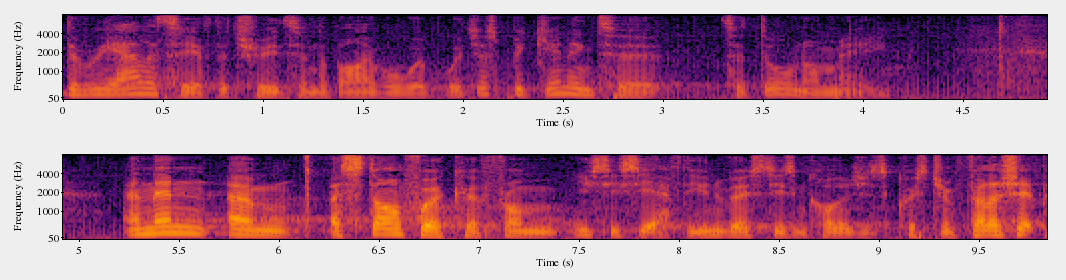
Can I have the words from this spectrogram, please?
the reality of the truths in the Bible were, were just beginning to, to dawn on me. And then um, a staff worker from UCCF, the Universities and Colleges Christian Fellowship,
